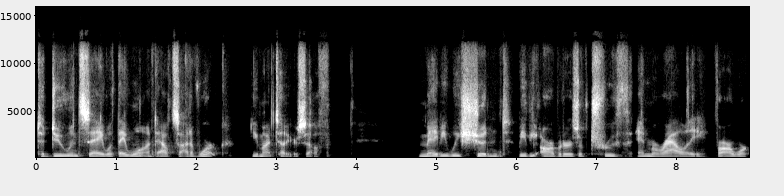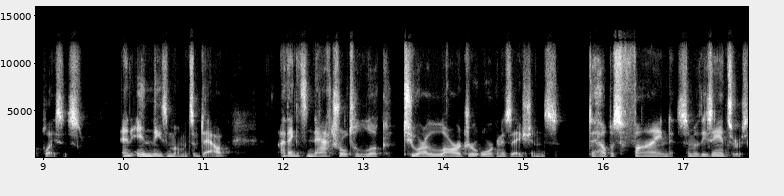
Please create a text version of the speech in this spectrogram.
to do and say what they want outside of work, you might tell yourself. Maybe we shouldn't be the arbiters of truth and morality for our workplaces. And in these moments of doubt, I think it's natural to look to our larger organizations to help us find some of these answers.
